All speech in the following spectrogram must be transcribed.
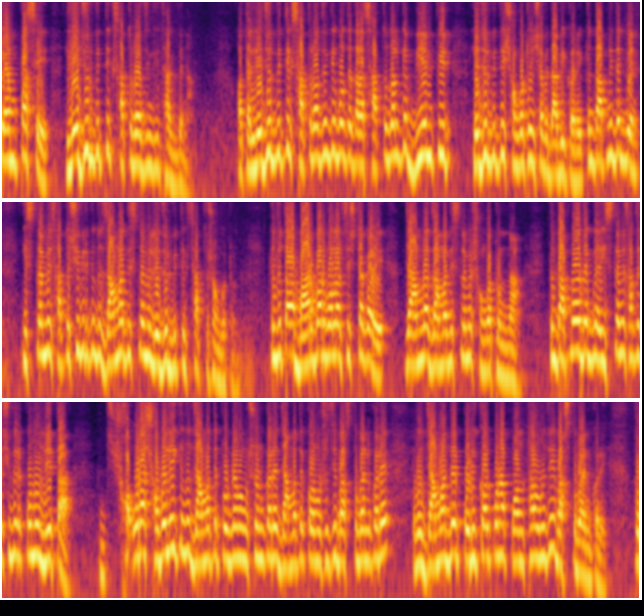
ক্যাম্পাসে লেজুর ভিত্তিক ছাত্র রাজনীতি থাকবে না। অর্থাৎ লেজুর ভিত্তিক ছাত্র রাজনীতি বলতে তারা ছাত্রদলকে বিএনপির লেজুর ভিত্তিক সংগঠন হিসাবে দাবি করে। কিন্তু আপনি দেখবেন, ইসলামী ছাত্র শিবির কিন্তু জামাত ইসলামী লেজুর ভিত্তিক ছাত্র সংগঠন। কিন্তু তারা বারবার বলার চেষ্টা করে যে আমরা জামাত ইসলামের সংগঠন না। কিন্তু আপনারা দেখবেন, ইসলামী ছাত্র শিবিরের কোনো নেতা ওরা সবাই কিন্তু জামাতের প্রোগ্রাম অংশগ্রহণ করে, জামাতের কর্মসূচি বাস্তবায়ন করে এবং জামাতের পরিকল্পনা পন্থা অনুযায়ী বাস্তবায়ন করে। তো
